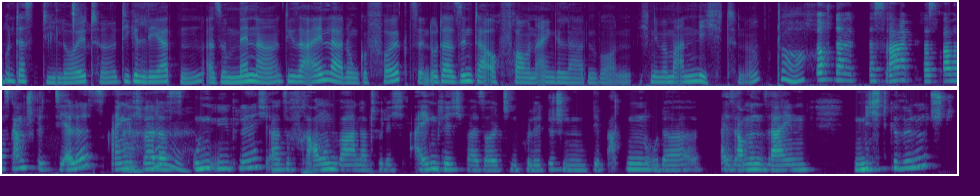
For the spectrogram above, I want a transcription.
Und dass die Leute, die Gelehrten, also Männer, dieser Einladung gefolgt sind oder sind da auch Frauen eingeladen worden? Ich nehme mal an, nicht, ne? Doch. Doch, da, das, war, das war was ganz Spezielles. Eigentlich Aha. war das unüblich. Also Frauen waren natürlich eigentlich bei solchen politischen Debatten oder Beisammensein nicht gewünscht.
